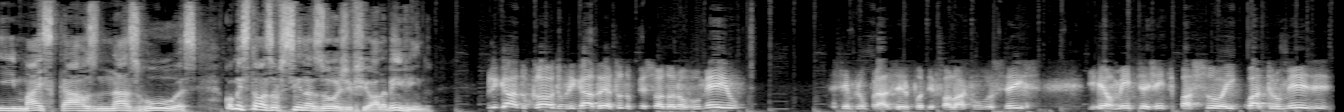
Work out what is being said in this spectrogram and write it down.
e mais carros nas ruas. Como estão as oficinas hoje, Fiola? Bem-vindo. Obrigado, Cláudio. Obrigado a todo o pessoal do Novo Meio. É sempre um prazer poder falar com vocês e realmente a gente passou aí quatro meses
